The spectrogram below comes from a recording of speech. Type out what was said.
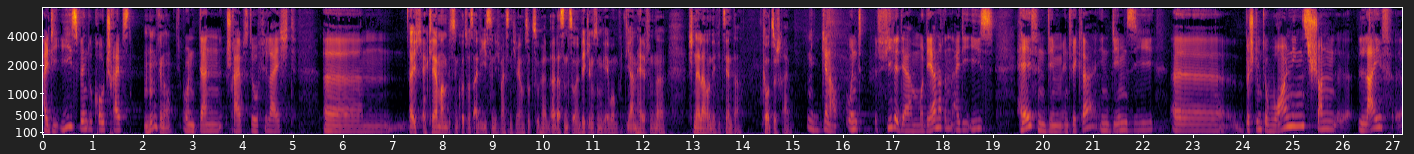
IDEs, wenn du Code schreibst. Mhm, genau. Und dann schreibst du vielleicht. Ähm, ich erkläre mal ein bisschen kurz, was IDEs sind. Ich weiß nicht, wer uns so zuhört. Das sind so Entwicklungsumgebungen, die einem helfen, äh, schneller und effizienter Code zu schreiben. Genau. Und viele der moderneren IDEs helfen dem Entwickler, indem sie äh, bestimmte Warnings schon äh, live äh,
